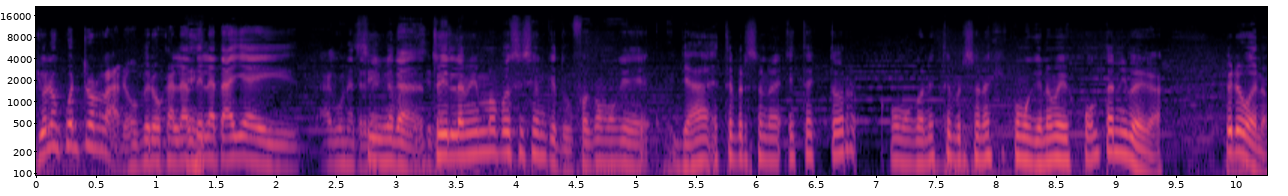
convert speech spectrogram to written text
yo lo encuentro raro, pero ojalá Eh, de la talla y haga una Sí, mira, estoy en la misma posición que tú. Fue como que ya este persona, este actor, como con este personaje, como que no me junta ni pega. Pero bueno,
